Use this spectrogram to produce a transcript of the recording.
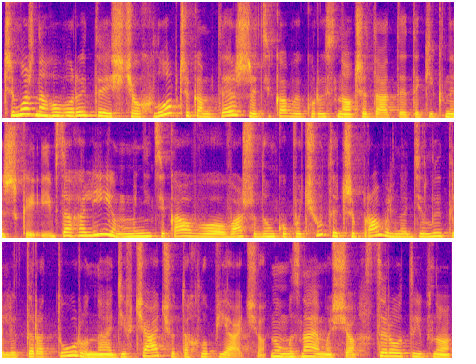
Чи можна говорити, що хлопчикам теж цікаво і корисно читати такі книжки? І, взагалі, мені цікаво вашу думку почути, чи правильно ділити літературу на дівчачу та хлоп'ячу? Ну, ми знаємо, що стереотипно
